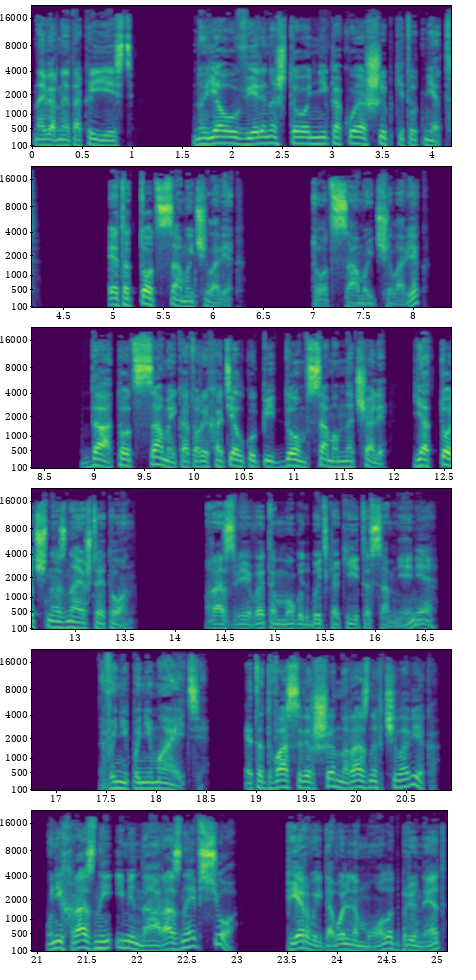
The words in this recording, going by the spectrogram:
Наверное, так и есть. Но я уверена, что никакой ошибки тут нет. Это тот самый человек. Тот самый человек? Да, тот самый, который хотел купить дом в самом начале. Я точно знаю, что это он. Разве в этом могут быть какие-то сомнения? Вы не понимаете. Это два совершенно разных человека. У них разные имена, разное все. Первый довольно молод, брюнет,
